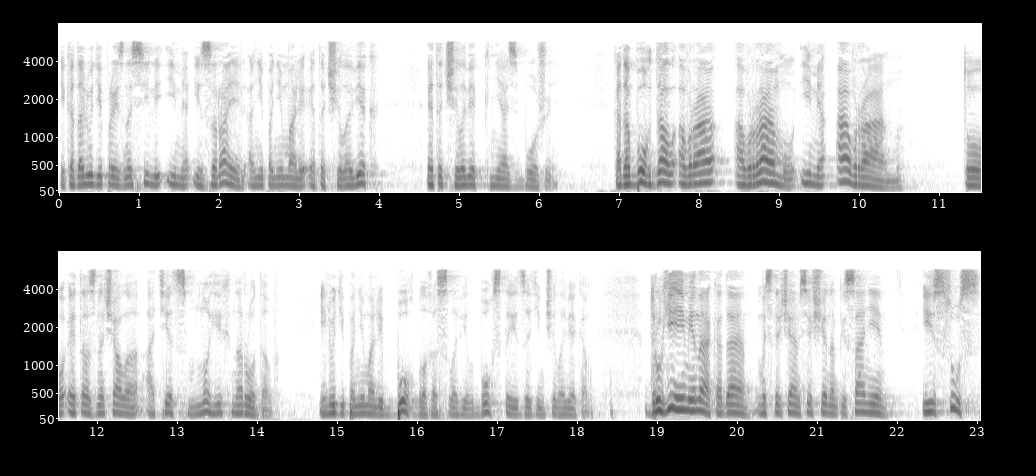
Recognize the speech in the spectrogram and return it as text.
И когда люди произносили имя Израиль, они понимали, это человек – этот человек князь Божий. Когда Бог дал Авра... Аврааму имя Авраам, то это означало отец многих народов. И люди понимали, Бог благословил, Бог стоит за этим человеком. Другие имена, когда мы встречаем в Священном Писании, Иисус,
